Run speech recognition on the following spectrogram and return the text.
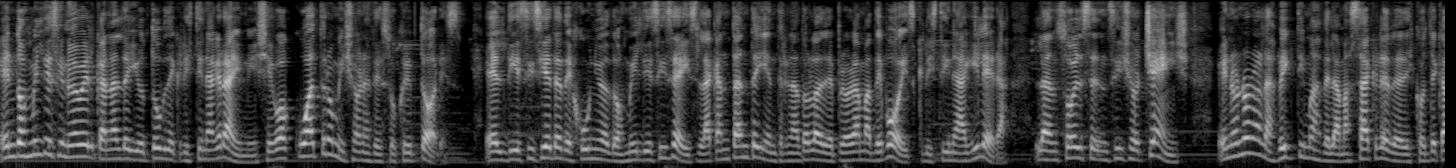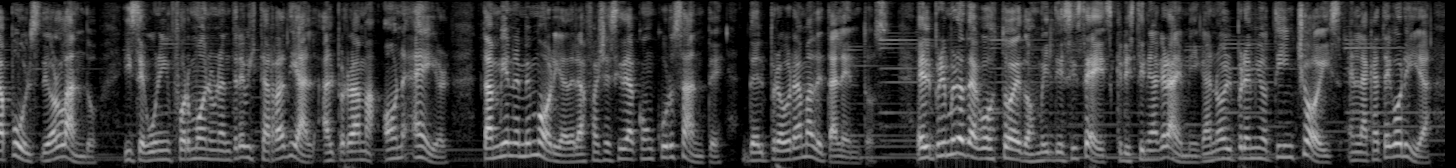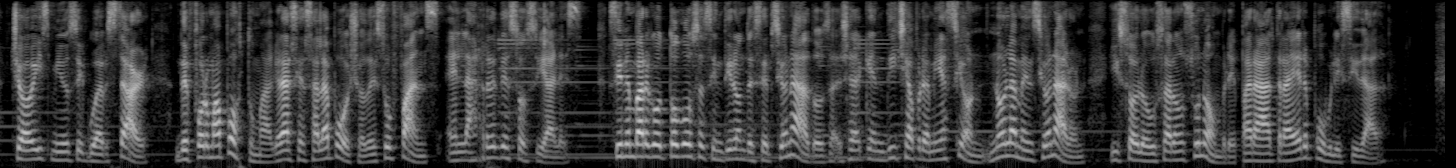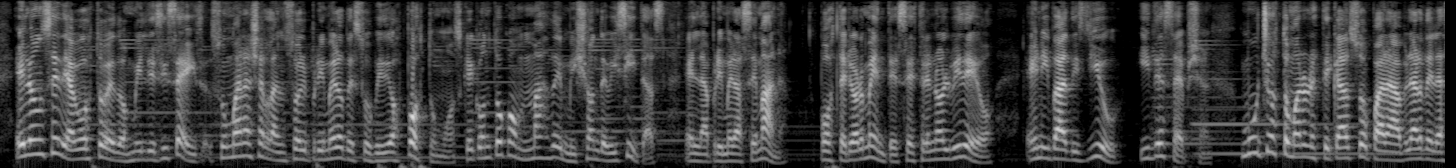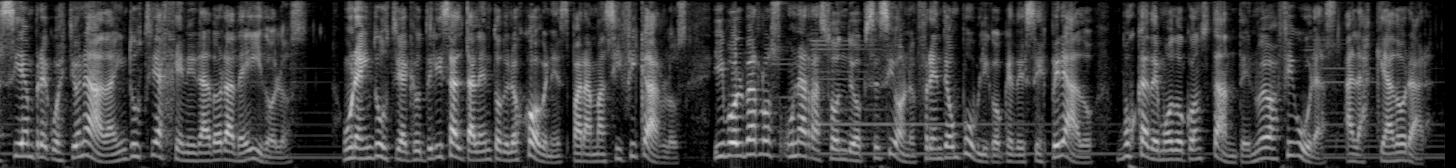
En 2019 el canal de YouTube de Cristina Grimey llegó a 4 millones de suscriptores. El 17 de junio de 2016, la cantante y entrenadora del programa The Voice, Cristina Aguilera, lanzó el sencillo Change en honor a las víctimas de la masacre de la discoteca Pulse de Orlando y según informó en una entrevista radial al programa On Air, también en memoria de la fallecida concursante del programa de talentos. El 1 de agosto de 2016, Cristina Grimey ganó el premio Teen Choice en la categoría Choice Music Web Star de forma póstuma gracias al apoyo de sus fans en las redes sociales. Sin embargo, todos se sintieron decepcionados, ya que en dicha premiación no la mencionaron y solo usaron su nombre para atraer publicidad. El 11 de agosto de 2016, su manager lanzó el primero de sus videos póstumos, que contó con más de un millón de visitas en la primera semana. Posteriormente se estrenó el video Anybody's You y Deception. Muchos tomaron este caso para hablar de la siempre cuestionada industria generadora de ídolos. Una industria que utiliza el talento de los jóvenes para masificarlos y volverlos una razón de obsesión frente a un público que desesperado busca de modo constante nuevas figuras a las que adorar.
